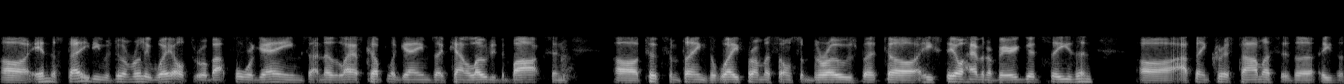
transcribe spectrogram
uh, in the state. He was doing really well through about four games. I know the last couple of games they've kind of loaded the box and uh, took some things away from us on some throws, but uh, he's still having a very good season. Uh, I think Chris Thomas is a he's a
